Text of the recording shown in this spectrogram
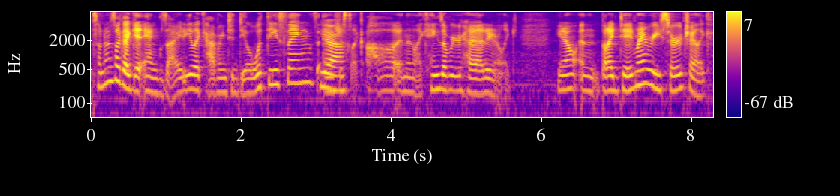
sometimes like I get anxiety like having to deal with these things, and Yeah. it's just like oh, and then like hangs over your head, and you're like you know and but i did my research i like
